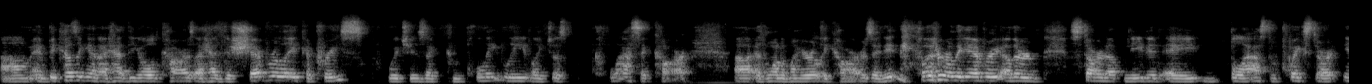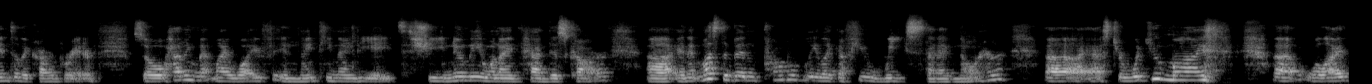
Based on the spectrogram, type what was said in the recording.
Um, and because again, I had the old cars, I had the Chevrolet Caprice, which is a completely like just classic car uh, as one of my early cars. And it, literally every other startup needed a blast of quick start into the carburetor. So having met my wife in 1998, she knew me when I had this car. Uh, and it must have been probably like a few weeks that I've known her. Uh, I asked her, would you mind, uh, will I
